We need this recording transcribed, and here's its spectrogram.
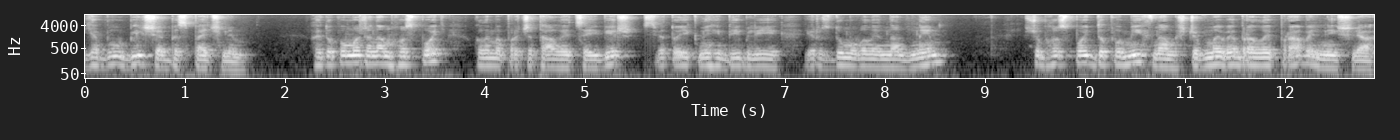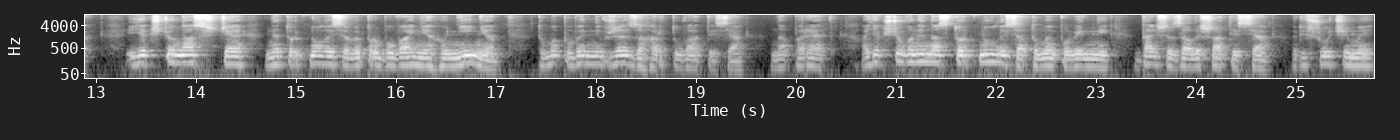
я був більше безпечним. Хай допоможе нам Господь, коли ми прочитали цей вірш Святої книги Біблії і роздумували над ним, щоб Господь допоміг нам, щоб ми вибрали правильний шлях. І якщо нас ще не торкнулися випробування гоніння, то ми повинні вже загартуватися наперед. А якщо вони нас торкнулися, то ми повинні далі залишатися рішучими,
